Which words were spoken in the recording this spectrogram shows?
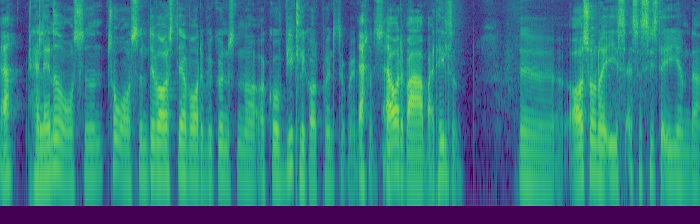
Ja. Halvandet år siden, to år siden. Det var også der, hvor det begyndte sådan at, at gå virkelig godt på Instagram. Ja, så så ja. der var det bare arbejde hele tiden. Øh, og også under is, altså sidste EM der.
